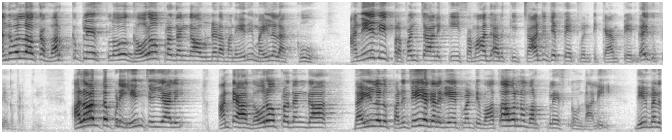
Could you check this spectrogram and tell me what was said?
అందువల్ల ఒక వర్క్ ప్లేస్లో గౌరవప్రదంగా ఉండడం అనేది మహిళల హక్కు అనేది ప్రపంచానికి సమాజానికి చాటి చెప్పేటువంటి క్యాంపెయిన్గా ఇది ఉపయోగపడుతుంది. అలాంటప్పుడు ఏం చేయాలి అంటే ఆ గౌరవప్రదంగా మహిళలు పనిచేయగలిగేటువంటి వాతావరణం వర్క్ ప్లేస్లో ఉండాలి. దీనిపైన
